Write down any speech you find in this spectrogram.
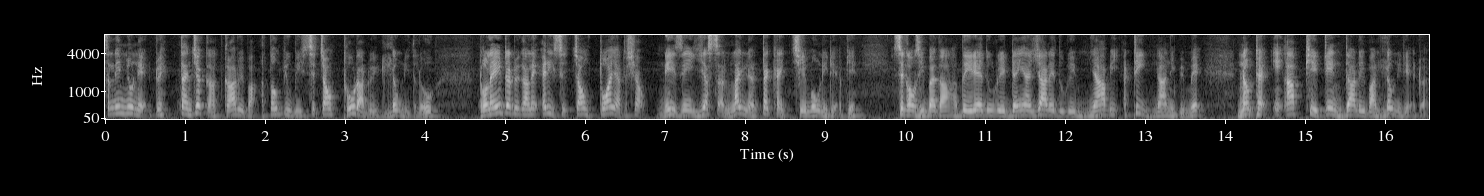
စလင်းမြို့နယ်အတွင်းတန်ကြက်ကကားတွေပါအုံပြုပြီးစစ်ကြောင်းထိုးတာတွေလုပ်နေသလိုဒေါ်လာရင်းတပ်တွေကလည်းအဲ့ဒီစစ်ကြောင်းတွားရတလျှောက်နေစဉ်ရက်ဆက်လိုက်လံတိုက်ခိုက်ချေမှုန်းနေတဲ့အပြင်စစ်ကောင်စီဘက်ကသေတဲ့သူတွေဒဏ်ရာရတဲ့သူတွေများပြီးအထိနာနေပြီမဲ့နောက်ထပ်အင်အားဖြည့်တင်းဓာတ်တွေပါလုပ်နေတဲ့အတွက်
